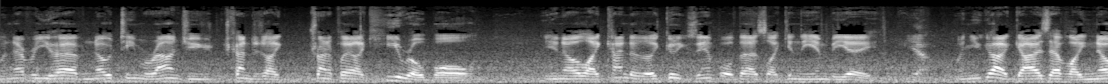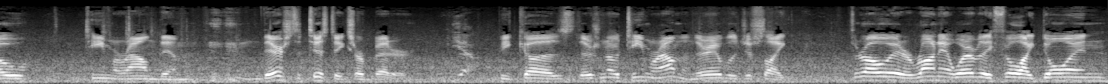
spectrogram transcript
Whenever you have no team around you, you're kind of like trying to play like hero ball. You know, like kind of a good example of that is like in the NBA. Yeah. When you got guys that have like no team around them, their statistics are better Yeah. because there's no team around them. They're able to just like throw it or run it, whatever they feel like doing,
